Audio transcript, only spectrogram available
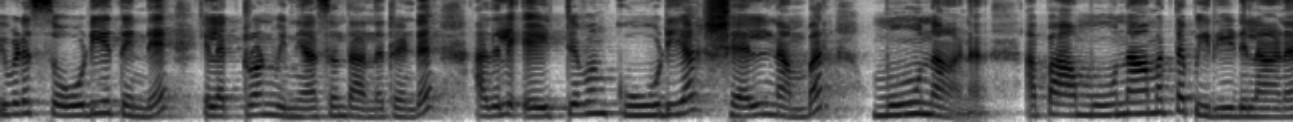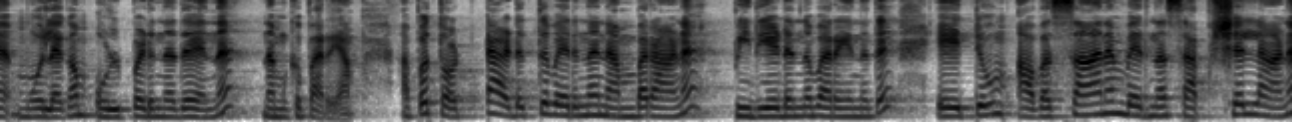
ഇവിടെ സോഡിയത്തിന്റെ ഇലക്ട്രോൺ വിന്യാസം തന്നിട്ടുണ്ട്. അതിൽ ഏറ്റവും കൂടിയ ഷെൽ നമ്പർ മൂന്നാണ്. അപ്പോൾ ആ മൂന്നാമത്തെ പിരീഡിലാണ് മൂലകം ഉൾപ്പെടുന്നത് എന്ന് നമുക്ക് പറയാം. അപ്പോൾ തൊട്ടടുത്ത് വരുന്ന നമ്പറാണ് പിരീഡ് എന്ന് പറയുന്നത്. ഏറ്റവും അവസാനം വരുന്ന സബ്ഷെല്ലാണ്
